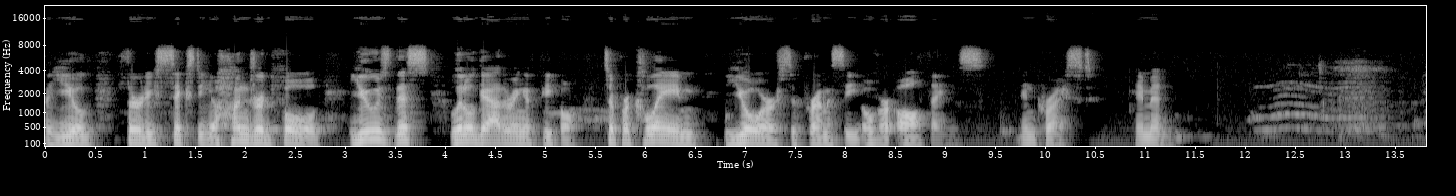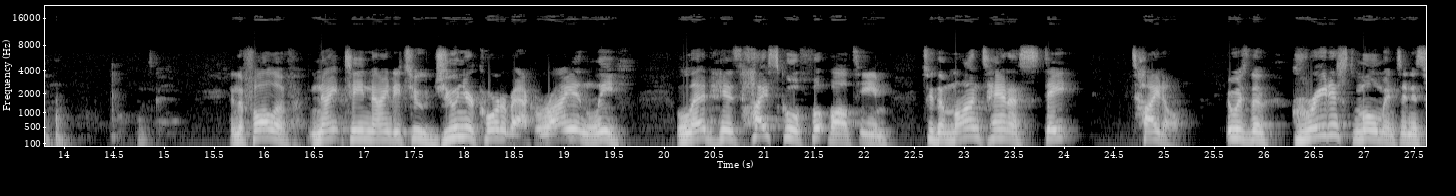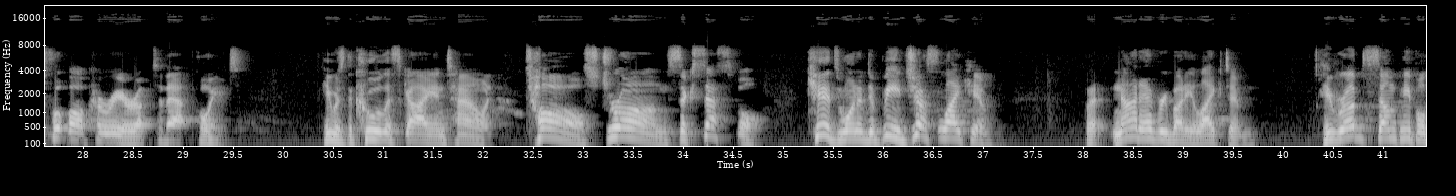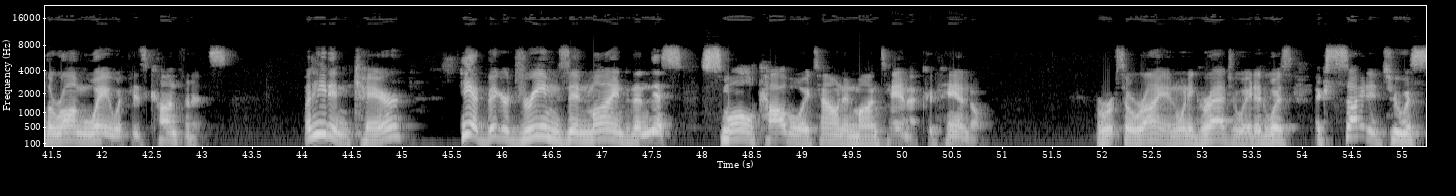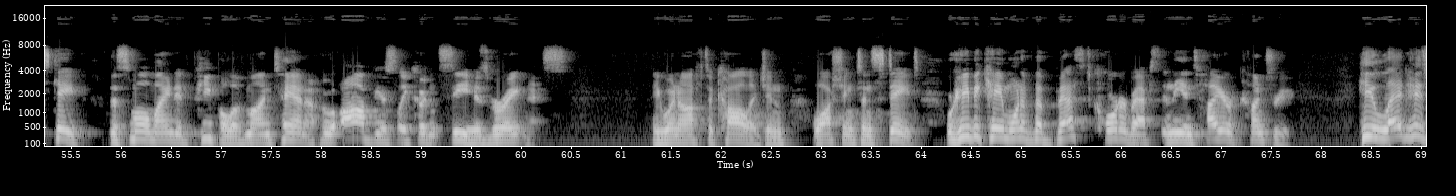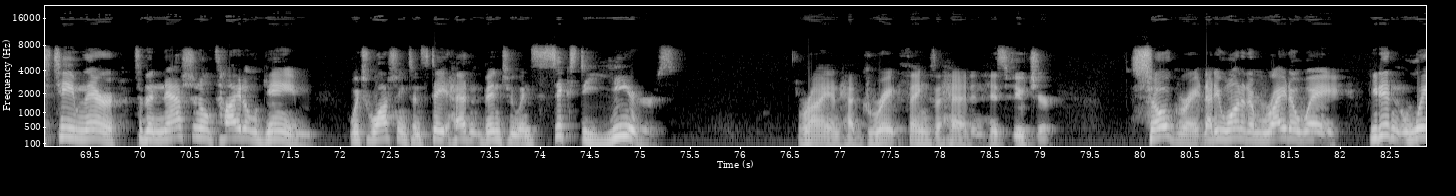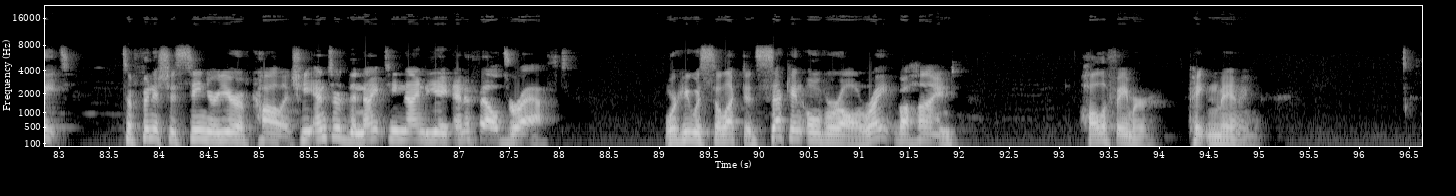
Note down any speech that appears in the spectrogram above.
a yield 30, 60, 100 fold. Use this little gathering of people to proclaim your supremacy over all things in Christ. Amen. In the fall of 1992, junior quarterback Ryan Leaf led his high school football team to the Montana State title. It was the greatest moment in his football career up to that point. He was the coolest guy in town tall, strong, successful. Kids wanted to be just like him. But not everybody liked him. He rubbed some people the wrong way with his confidence. But he didn't care. He had bigger dreams in mind than this small cowboy town in Montana could handle. So Ryan, when he graduated, was excited to escape the small minded people of Montana who obviously couldn't see his greatness. He went off to college in Washington State, where he became one of the best quarterbacks in the entire country. He led his team there to the national title game, which Washington State hadn't been to in 60 years. Ryan had great things ahead in his future. So great that he wanted them right away. He didn't wait to finish his senior year of college. He entered the 1998 NFL draft, where he was selected second overall, right behind Hall of Famer Peyton Manning.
